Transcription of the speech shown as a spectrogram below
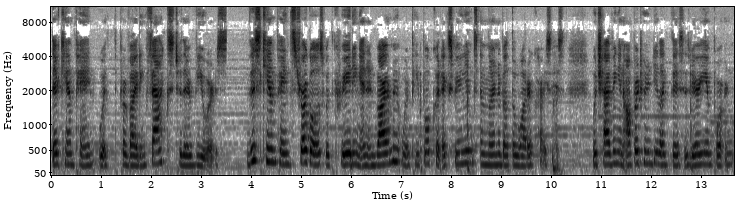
their campaign with providing facts to their viewers. This campaign struggles with creating an environment where people could experience and learn about the water crisis, which having an opportunity like this is very important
